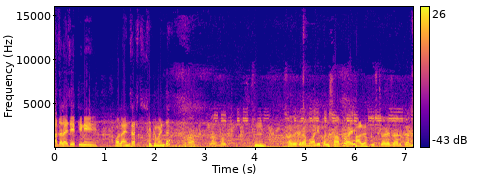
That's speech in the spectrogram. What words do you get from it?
आजलाई चाहिँ यति नै होला नि सर? छुट्टुमा नि त? लगभग सबै कुरा भरि पनि सक्यो है हजुर। स्टोरेजहरू पनि।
